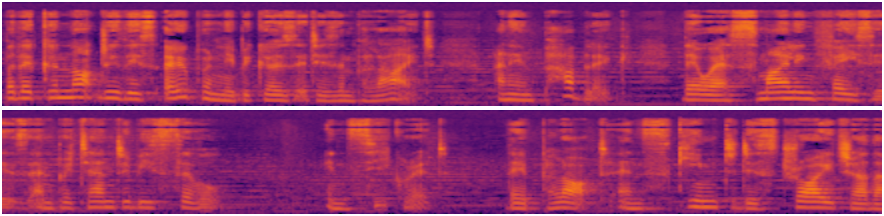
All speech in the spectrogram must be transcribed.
But they cannot do this openly because it is impolite, and in public, they wear smiling faces and pretend to be civil. In secret, they plot and scheme to destroy each other.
